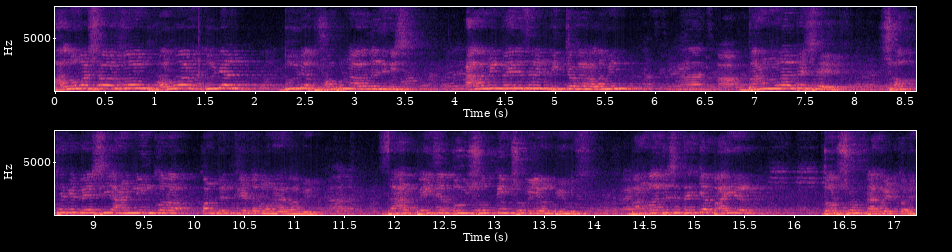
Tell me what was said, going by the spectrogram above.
ভালোবাসা অর্জন ফলোয়ার দুইটা দুইটা সম্পূর্ণ আলামিন বেরিয়েছিলেন টিকটকের আলামিন? বাংলাদেশে সব থেকে বেশি আর্নিং করা কন্টেন্ট ক্রিয়েটর মনে হয় আলামিন। যার পেজে দুইশো, তিনশো মিলিয়ন ভিউজ বাংলাদেশে থেকে বাইরের দর্শক টার্গেট করে।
